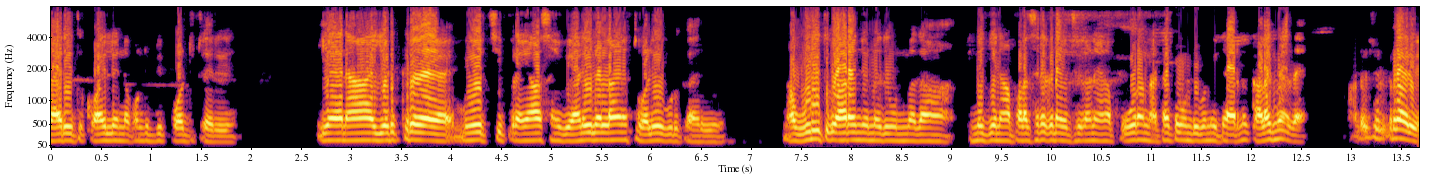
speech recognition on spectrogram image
காரியத்துக்கு கோயில் என்னை கொண்டு போய் போட்டுட்டாரு. ஏன்னா எடுக்கிற முயற்சி பிரயாசம் வேலையிலலாம் எனக்கு தொலைய கொடுக்காரு நான் ஊழியத்துக்கு வரேன்னு சொன்னது உண்மைதான். இன்னைக்கு நான் பலசர கடை வச்சிருக்கேன் எனக்கு பூரா நட்டத்தை உண்டு பண்ணிட்டாருன்னு கலங்காத. அத சொல்றாரு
